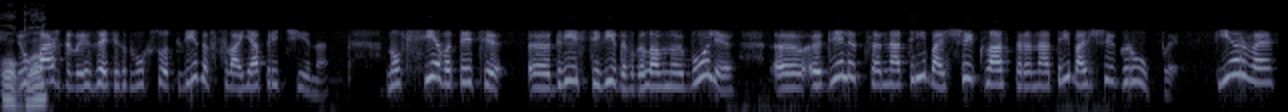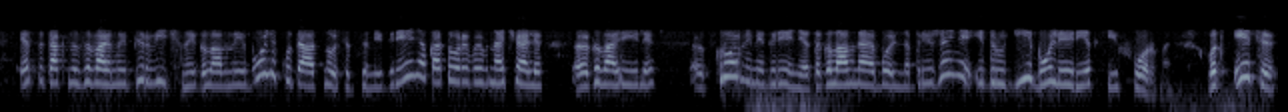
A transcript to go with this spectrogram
И у Ого. каждого из этих 200 видов своя причина. Но все вот эти э, 200 видов головной боли э, э, делятся на три большие кластера, на три большие группы. Первое – это так называемые первичные головные боли, куда относятся мигрень, о которой вы вначале э, говорили. Э, Кроме мигрени, это головная боль напряжения и другие более редкие формы. Вот эти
